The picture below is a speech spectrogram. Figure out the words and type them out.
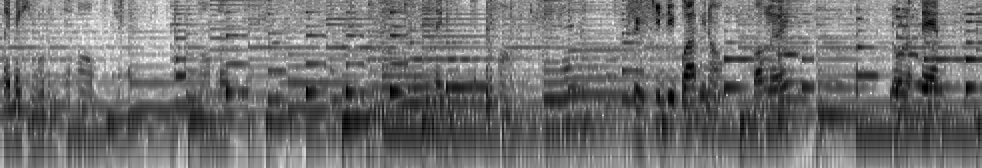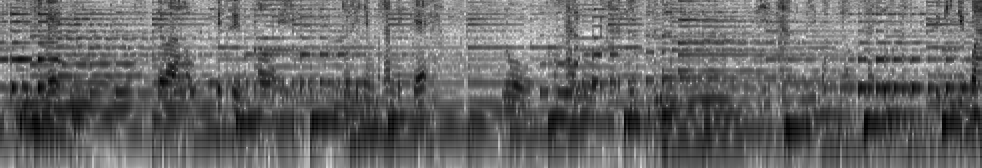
ใส่ใบขิงมันจะหอมหอมเลยใส่ใส่ดิจะหอมซื้อกินดีกว่าพี่น้องบอกเลย โลละแสนซื้อกินเลย แต่ว่าเขาไปซื้อเขาไอ้ตัวที่ยังไม่ทันได้แกะโลเขาขายโลห้าสิบถึงสี่สิบห้ามีบางเจ้าขายสี่พันซื้อกินดีกว่า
